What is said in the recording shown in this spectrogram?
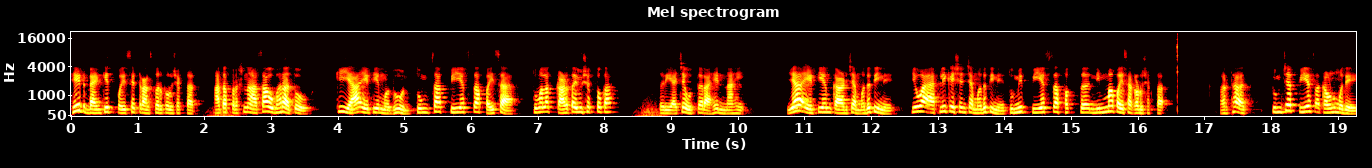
थेट बँकेत पैसे ट्रान्सफर करू शकतात. आता प्रश्न असा उभा राहतो की या ए टी एममधून तुमचा पी एफचा पैसा तुम्हाला काढता येऊ शकतो का? तर याचे उत्तर आहे नाही. या ए टी एम कार्डच्या मदतीने किंवा ॲप्लिकेशनच्या मदतीने तुम्ही पी एफचा फक्त निम्मा पैसा काढू शकता. अर्थात तुमच्या पी एफ अकाउंटमध्ये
